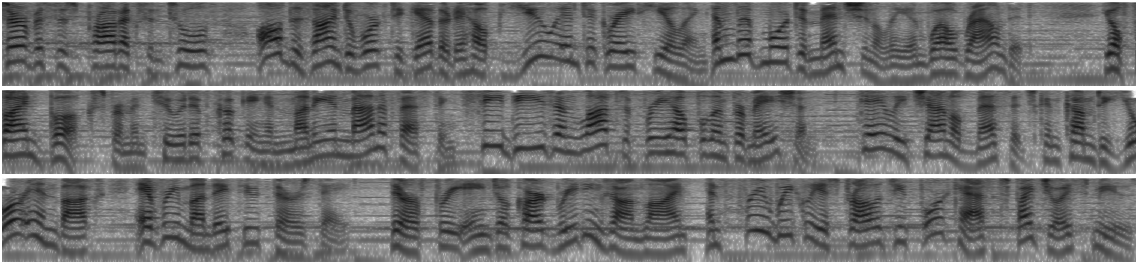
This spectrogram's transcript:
services, products, and tools all designed to work together to help you integrate healing and live more dimensionally and well-rounded. You'll find books from intuitive cooking and money and manifesting, CDs, and lots of free helpful information daily channeled message can come to your inbox every Monday through Thursday. There are free angel card readings online and free weekly astrology forecasts by Joyce Muse.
